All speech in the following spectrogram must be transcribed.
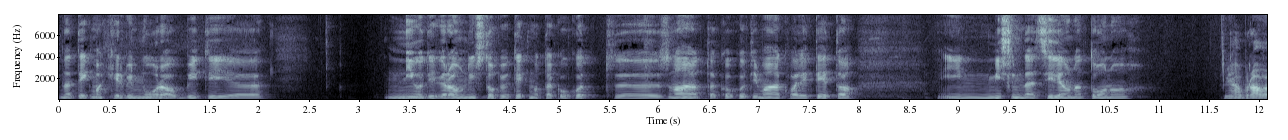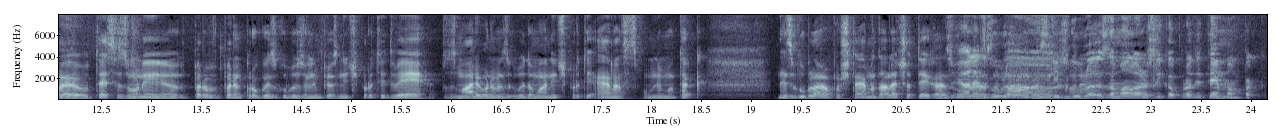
na tekmah, kjer bi moral biti, uh, ni odigral, ni stopil tekmo tako, kot uh, znajo, tako kot imajo kvaliteto. In mislim, da je ciljal na tono. Ja, bravo je v tej sezoni, prv, v prvem krogu izgubil z Olimpijo z nič proti dve, z Mariborom je izgubil doma nič proti ena, se spomnimo tako. Ne zgubljajo pošteno, daleč od tega, Ja, zgubljajo ne za malo zgubljajo razliko, ne. zgubljajo za malo razliko proti tem, ampak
